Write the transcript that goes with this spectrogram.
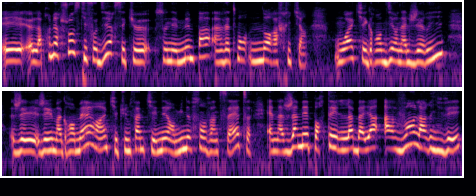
Et la première chose qu'il faut dire, c'est que ce n'est même pas un vêtement nord-africain. Moi qui ai grandi en Algérie, j'ai eu ma grand-mère, hein, qui est une femme qui est née en 1927. Elle n'a jamais porté l'abaya avant l'arrivée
